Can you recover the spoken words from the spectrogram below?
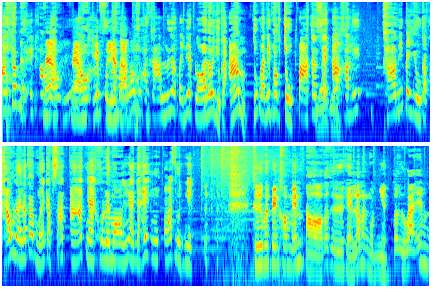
มันก็เหมือนไอ้คำแนแบวบนี้แนวเอฟซีคนอามาจามรองย์ว่าอาจารย์เลือกไปเรียบร้อยแล้วว่าอยู่กับอ้ำทุกวันนี้พอจูบปากกันเสร็จเดี๋ยว อะคราวนี้คราวนี้ไปอยู่กับเขาเลยแล้วก็เหมือนกับซัดอาร์ตไงคนเลยมองอย่างเงี้ยอย่าให้ออสหงุดหงิด คือมันเป็นคอมเมนต์ต่อก็คือเห็นแล้วมันหงุดหงิดก็คือว่าเอ๊ะมัน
